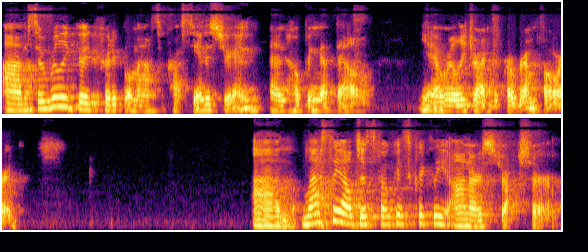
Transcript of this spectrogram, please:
Um, so really good critical mass across the industry and, and hoping that they'll, you know, really drive the program forward. Um, lastly, I'll just focus quickly on our structure.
